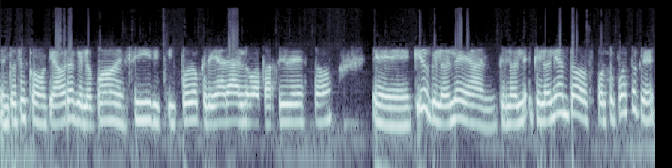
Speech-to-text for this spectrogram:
Entonces como que ahora que lo puedo decir y, y puedo crear algo a partir de eso, eh, quiero que lo lean, que lo, que lo lean todos. Por supuesto que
